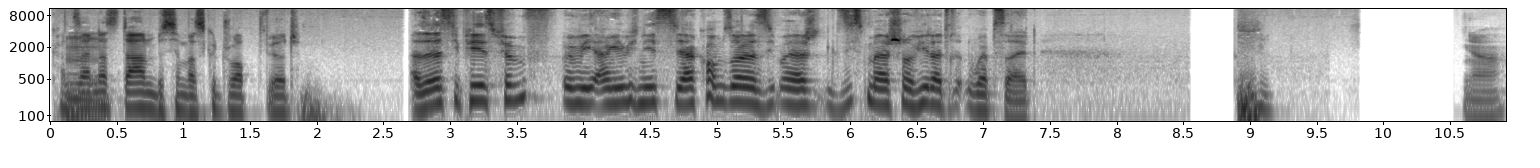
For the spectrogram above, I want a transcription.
Kann Hm. sein, dass da ein bisschen was gedroppt wird. Also, dass die PS5 irgendwie angeblich nächstes Jahr kommen soll, das sieht man ja, siehst man ja schon auf jeder dritten Website. Ja.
